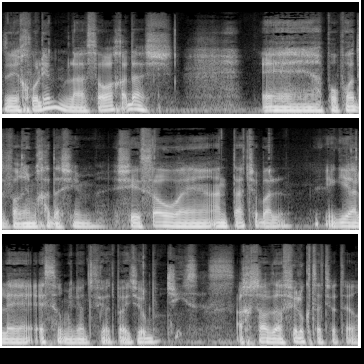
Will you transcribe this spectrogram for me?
זה איחולים לעשור החדש. אה, אפרופו דברים חדשים, She So אה, Untouchable הגיע ל-10 מיליון צפיות ביוטיוב. עכשיו זה אפילו קצת יותר.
